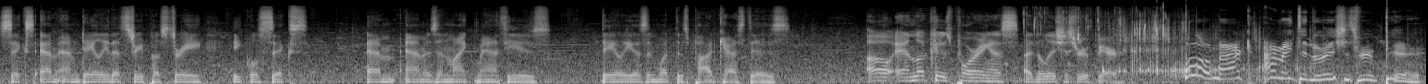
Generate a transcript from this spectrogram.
336mm daily, that's 3 plus 3 equals 6. MM is in Mike Matthews. Daily is in what this podcast is. Oh, and look who's pouring us a delicious root beer. Hello, Mac. I make the delicious root beer.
